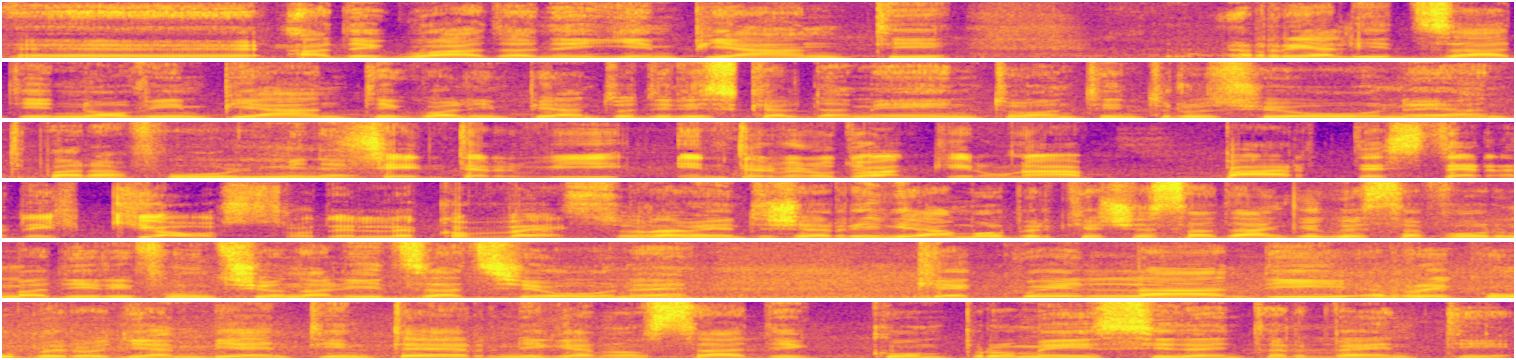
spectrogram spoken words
eh, adeguata negli impianti, realizzati nuovi impianti quali impianto di riscaldamento, anti-intrusione, antiparafulmine. Si è intervenuto anche in una parte esterna del chiostro del convento? Assolutamente, ci arriviamo perché c'è stata anche questa forma di rifunzionalizzazione che è quella di recupero di ambienti interni che erano stati compromessi da interventi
